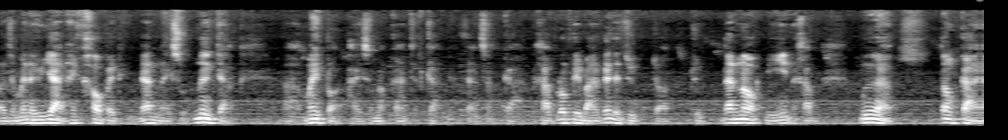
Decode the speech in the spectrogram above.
เราจะไม่อนุญาตให้เข้าไปถึงด้านในสุดเนื่องจากไม่ปลอดภัยสำหรับการจัดการการสั่งการนะครับรถพยาบาลก็จะจุดจอดจุดด้านนอกนี้นะครับ เมื่อต้องการ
